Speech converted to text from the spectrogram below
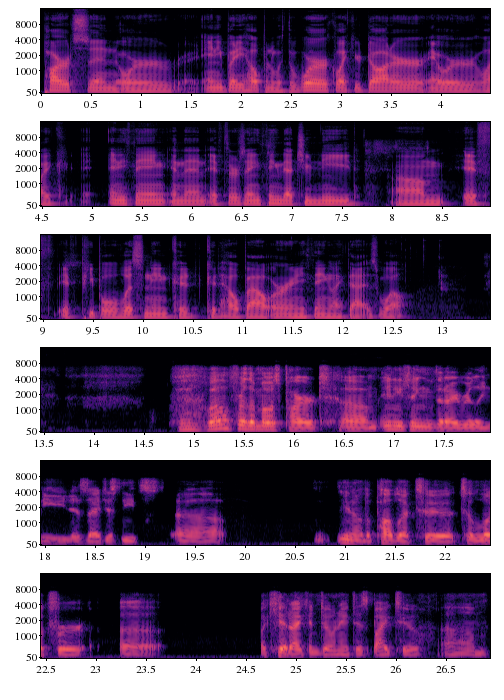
parts and or anybody helping with the work, like your daughter or like anything. And then if there's anything that you need, um, if if people listening could could help out or anything like that as well. Well, for the most part, um, anything that I really need is I just need, uh, you know, the public to to look for uh, a kid I can donate this bike to. Um,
